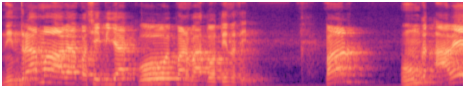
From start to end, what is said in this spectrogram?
નિંદ્રામાં આવ્યા પછી બીજા કોઈ પણ વાત હોતી નથી. પણ ઊંઘ આવે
